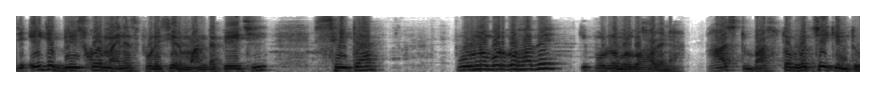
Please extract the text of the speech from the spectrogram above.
যে এই যে b square minus four AC এর মানটা পেয়েছি, সেইটা পূর্ণবর্গ হবে কি পূর্ণবর্গ হবে না? ফার্স্ট বাস্তব হচ্ছেই কিন্তু।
